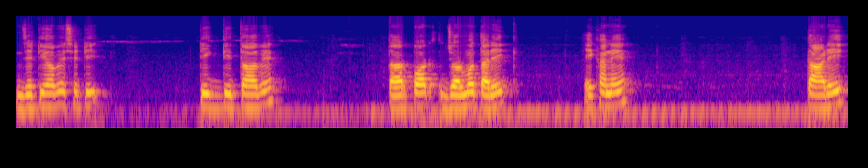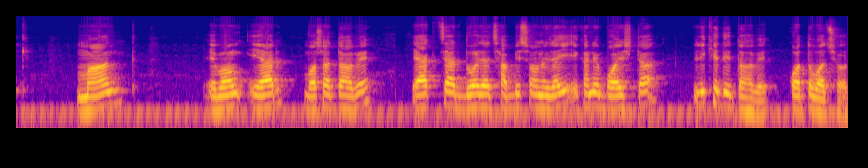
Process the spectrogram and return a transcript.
যেটি হবে সেটি টিক দিতে হবে। তারপর জন্ম তারিখ, এখানে তারিখ মান্থ এবং এয়ার বসাতে হবে। এক চার দু হাজার ছাব্বিশ অনুযায়ী এখানে বয়সটা লিখে দিতে হবে, কত বছর।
